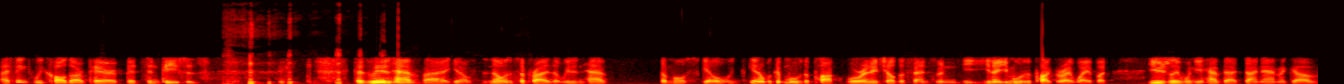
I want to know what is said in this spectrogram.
I think we called our pair bits and pieces because we didn't have, uh, you know, no one's surprised that we didn't have the most skill. We, you know, we could move the puck. We're NHL defensemen. You know, you move the puck the right way, but usually when you have that dynamic of,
